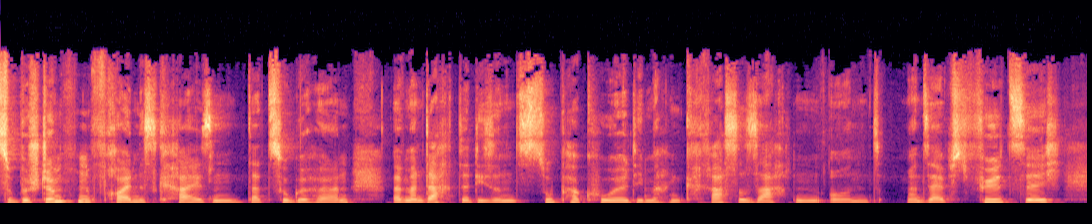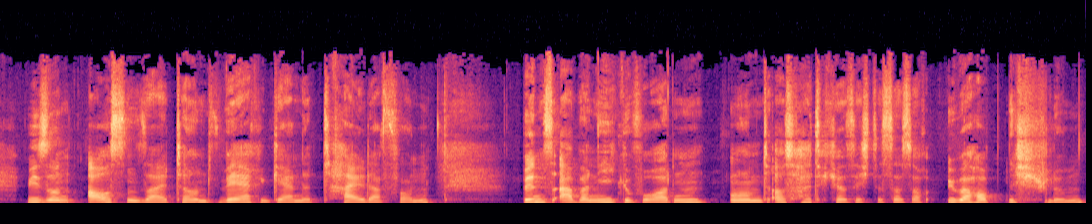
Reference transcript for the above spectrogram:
zu bestimmten Freundeskreisen dazugehören, weil man dachte, die sind super cool, die machen krasse Sachen und man selbst fühlt sich wie so ein Außenseiter und wäre gerne Teil davon. Bin es aber nie geworden und aus heutiger Sicht ist das auch überhaupt nicht schlimm.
